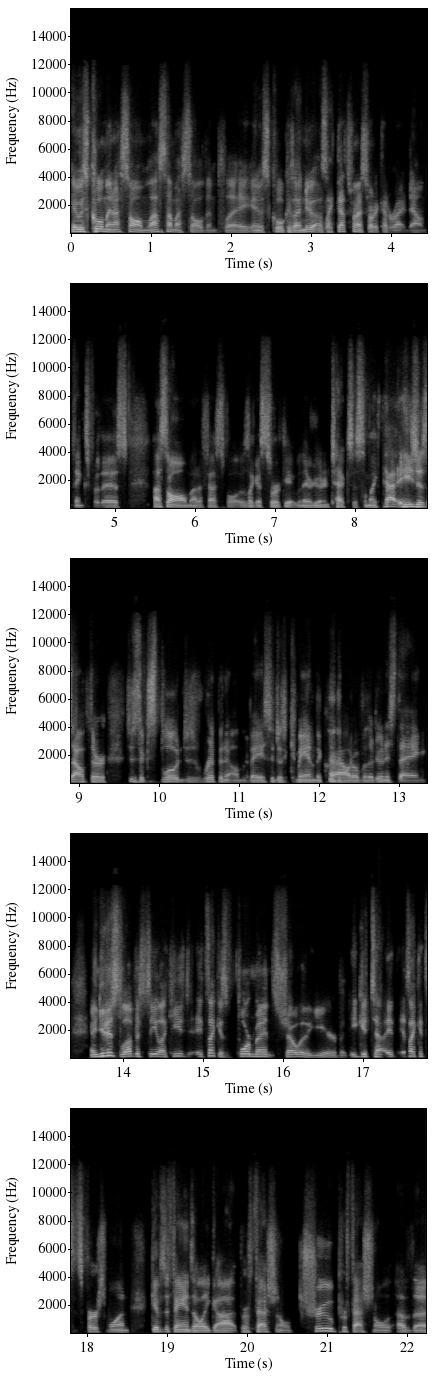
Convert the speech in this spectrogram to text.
it was cool, man. I saw him last time I saw them play, and it was cool because I knew I was like, that's when I started kind of writing down thanks for this. I saw him at a festival. It was like a circuit when they were doing in Texas. I'm like, that And he's just out there just exploding, just ripping it on the bass and just commanding the crowd over there doing his thing. And you just love to see like he's it's like his four minutes show of the year, but you could tell it, it's like it's his first one, gives the fans all he got, professional, true professional of the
